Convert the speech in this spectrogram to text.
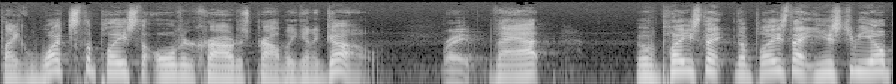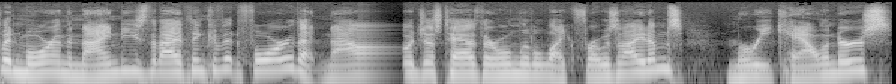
like what's the place the older crowd is probably going to go? Right. that the place that the place that used to be open more in the 90s that I think of it for that now just has their own little like frozen items Marie Callender's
